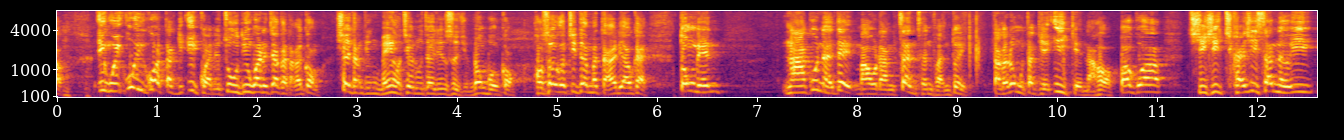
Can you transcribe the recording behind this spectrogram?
到，因为为我自己一贯的主张，我咧才甲大家讲，谢长廷没有介入这件事情，拢无讲。好，所以我今天要大家了解。当然，哪军内底有人赞成反对，大家拢有大家意见啦吼。包括其实开始三合一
